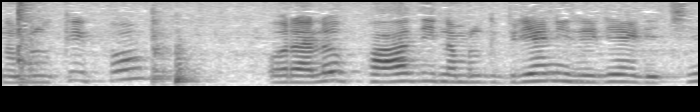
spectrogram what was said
நம்மளுக்கு இப்போ ஓரளவு பாதி நம்மளுக்கு பிரியாணி ரெடி ஆயிடுச்சு.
